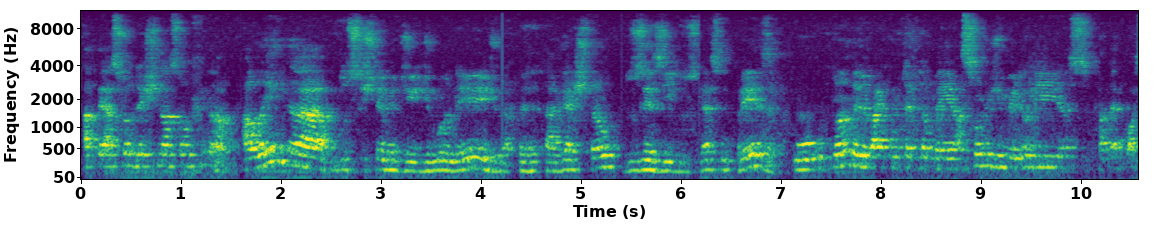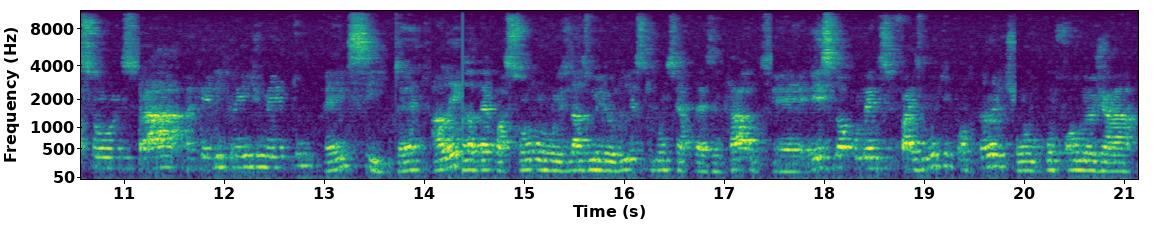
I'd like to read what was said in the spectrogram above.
até a sua destinação final. Além da, do sistema de, de manejo, apresentar a gestão dos resíduos dessa empresa, o, o plano ele vai conter também ações de melhorias, adequações para aquele empreendimento é, em si. Certo? Além das adequações, das melhorias que vão ser apresentadas, é, esse documento se faz muito importante, conforme eu já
